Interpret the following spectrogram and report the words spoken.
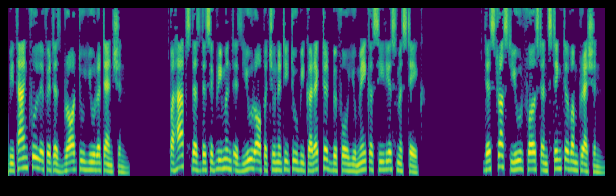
be thankful if it is brought to your attention. Perhaps this disagreement is your opportunity to be corrected before you make a serious mistake. Distrust your first instinctive impression.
